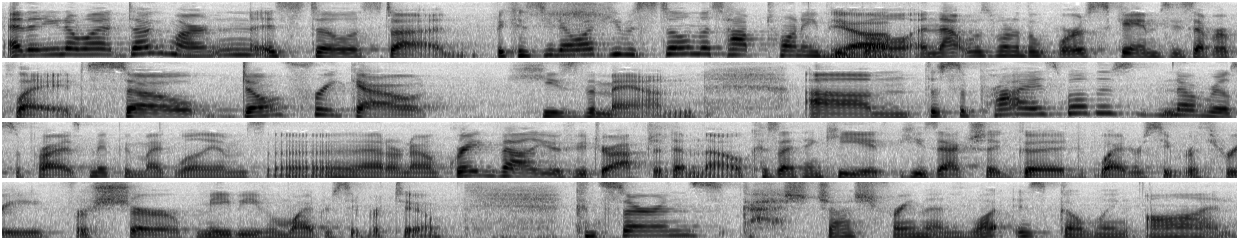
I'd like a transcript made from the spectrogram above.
And then you know what? Doug Martin is still a stud because you know what? He was still in the top 20 people, Yeah. and that was one of the worst games he's ever played. So don't freak out. He's the man. Um, the surprise, well, there's no real surprise. Maybe Mike Williams. Uh, I don't know. Great value if you drafted him, though, because I think he he's actually a good wide receiver three for sure. Maybe even wide receiver two. Concerns, gosh, Josh Freeman, what is going on?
